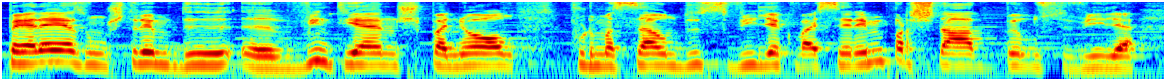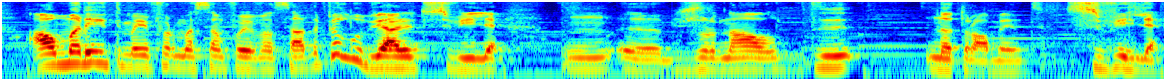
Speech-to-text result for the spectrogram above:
Pérez, um extremo de uh, eh, 20 anos, espanhol, formação de Sevilha, que vai ser emprestado pelo Sevilha ao Marítimo. A informação foi avançada pelo Diário de Sevilha, um uh, jornal de, naturalmente, Sevilha.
